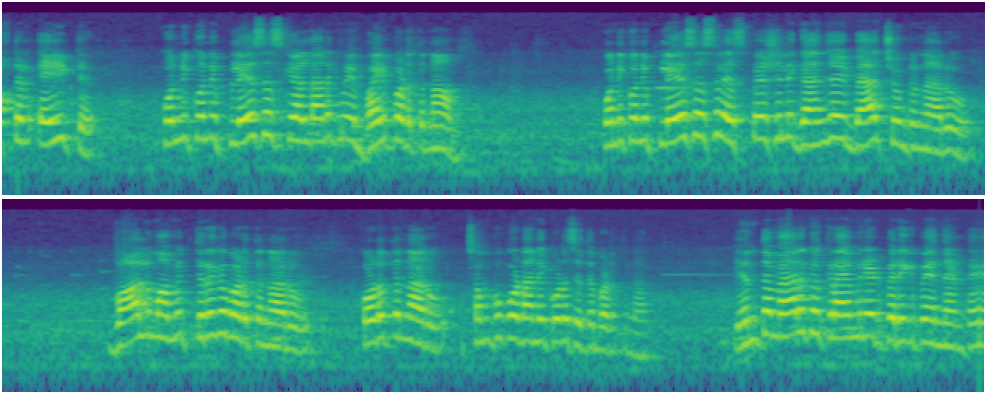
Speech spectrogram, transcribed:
ఆఫ్టర్ ఎయిట్ కొన్ని కొన్ని ప్లేసెస్కి వెళ్ళడానికి మేము భయపడుతున్నాం. కొన్ని కొన్ని ప్లేసెస్లో ఎస్పెషల్లీ గంజాయి బ్యాచ్ ఉంటున్నారు. వాళ్ళు మా మీద తిరగబడుతున్నారు కొడుతున్నారు చంపుకోవడానికి కూడా సిద్ధపడుతున్నారు. ఎంత మేరకు క్రైమ్ రేట్ పెరిగిపోయిందంటే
